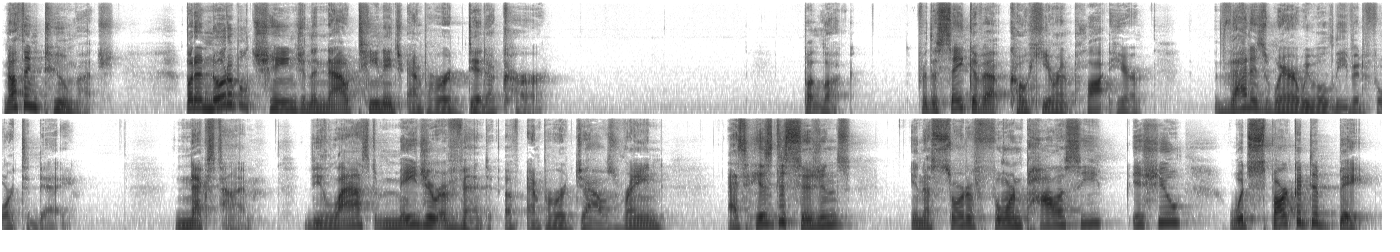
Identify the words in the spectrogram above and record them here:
Nothing too much, but a notable change in the now teenage emperor did occur. But look, for the sake of a coherent plot here, that is where we will leave it for today. Next time, the last major event of Emperor Zhao's reign, as his decisions in a sort of foreign policy issue would spark a debate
